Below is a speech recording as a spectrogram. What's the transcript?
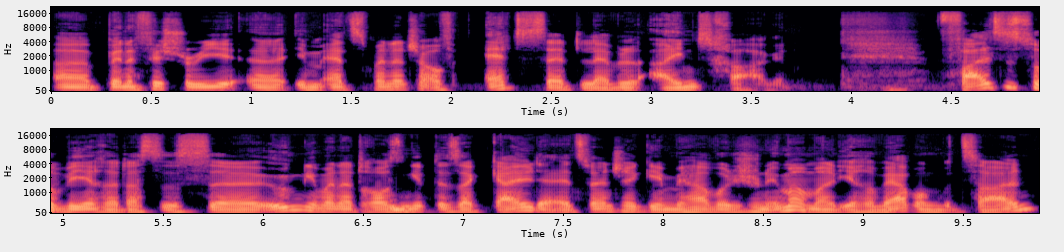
äh, Beneficiary äh, im Ads Manager auf Adset-Level eintragen. Falls es so wäre, dass es äh, irgendjemand da draußen gibt, der sagt, geil, der AdsVenture GmbH wollte schon immer mal ihre Werbung bezahlen,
